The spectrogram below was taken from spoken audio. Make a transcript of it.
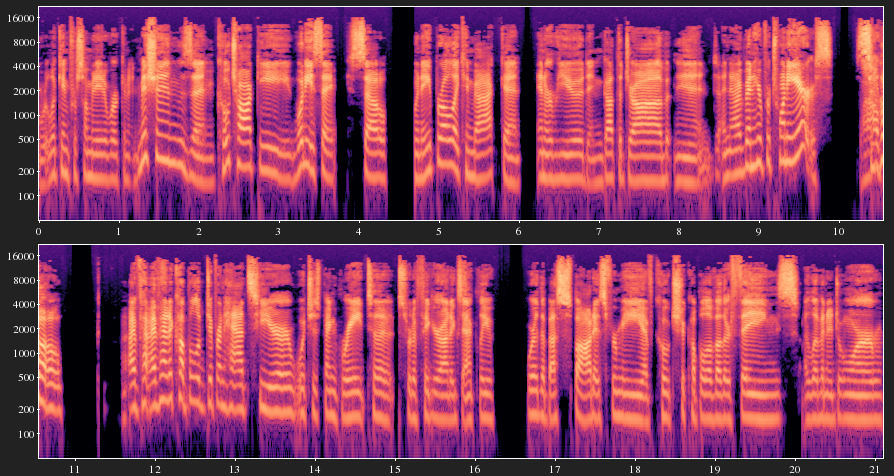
we're looking for somebody to work in admissions and coach hockey. What do you say so in april i came back and interviewed and got the job. And, and now I've been here for 20 years. Wow. So I've, I've had a couple of different hats here, which has been great to sort of figure out exactly where the best spot is for me. I've coached a couple of other things. I live in a dorm,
